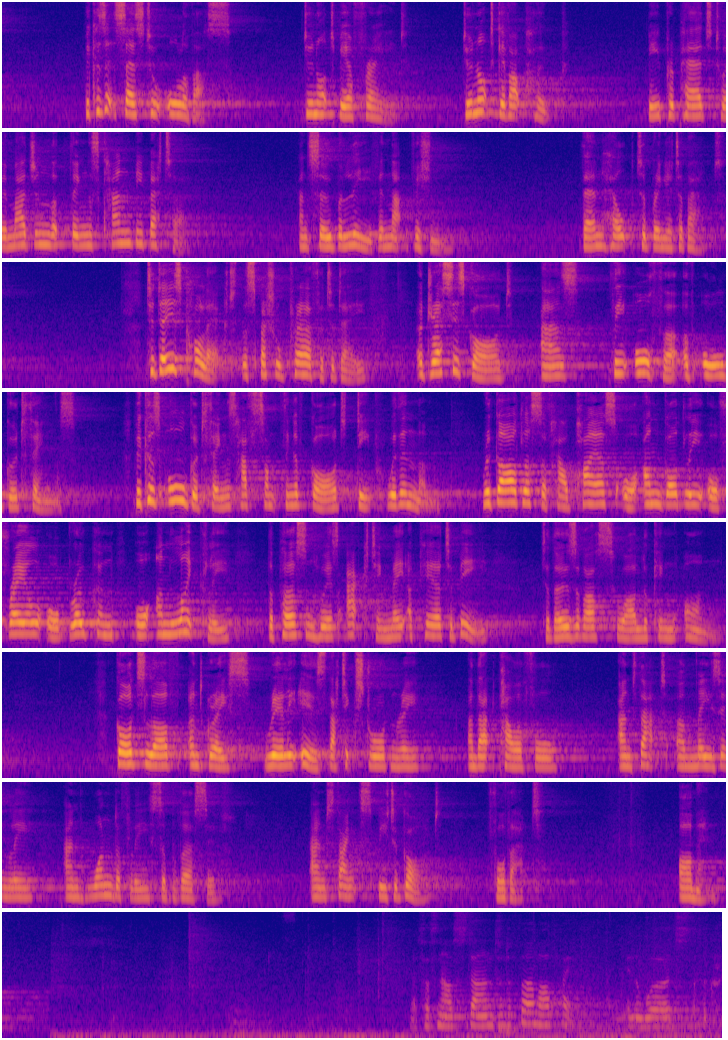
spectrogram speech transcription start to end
Because it says to all of us do not be afraid, do not give up hope, be prepared to imagine that things can be better, and so believe in that vision. Then help to bring it about. Today's collect, the special prayer for today, addresses God as the author of all good things because all good things have something of God deep within them, regardless of how pious or ungodly or frail or broken or unlikely the person who is acting may appear to be to those of us who are looking on. God's love and grace really is that extraordinary and that powerful and that amazingly and wonderfully subversive. And thanks be to God for that. Amen. Let us now stand and affirm our faith in the words of the Creed.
